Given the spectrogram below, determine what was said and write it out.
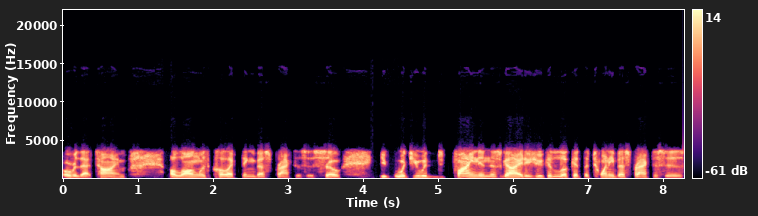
over that time, along with collecting best practices. So, what you would find in this guide is you could look at the 20 best practices,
